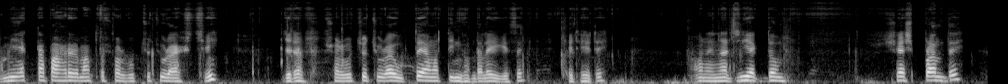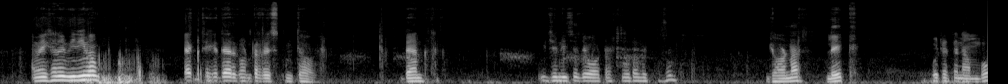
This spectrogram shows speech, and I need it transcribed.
আমি একটা পাহাড়ের মাত্র সর্বোচ্চ চূড়া আসছি যেটা সর্বোচ্চ চূড়ায় উঠতে আমার তিন ঘণ্টা লেগে গেছে হেঁটে হেঁটে। আমার এনার্জি একদম শেষ প্রান্তে। আমি এখানে মিনিমাম এক থেকে দেড় ঘণ্টা রেস্ট নিতে হবে। দেন ওই যে নিচে যে ওয়াটার ফ্লোটা দেখতেছেন ঝর্নার লেক ওইটাতে নামবো।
